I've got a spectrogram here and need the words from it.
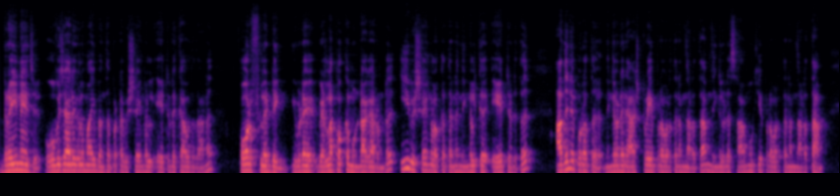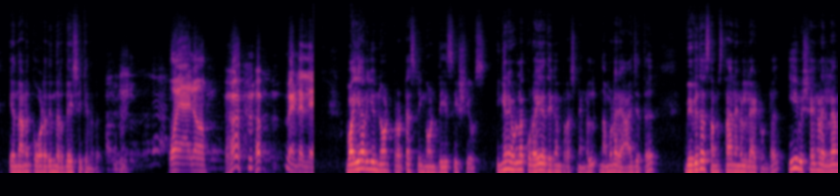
ഡ്രെയിനേജ് ഓവുചാലുകളുമായി ബന്ധപ്പെട്ട വിഷയങ്ങൾ ഏറ്റെടുക്കാവുന്നതാണ്. ഓർ ഫ്ലഡിംഗ് ഇവിടെ വെള്ളപ്പൊക്കം ഉണ്ടാകാറുണ്ട്. ഈ വിഷയങ്ങളൊക്കെ തന്നെ നിങ്ങൾക്ക് ഏറ്റെടുത്ത് അതിന് പുറത്ത് നിങ്ങളുടെ രാഷ്ട്രീയ പ്രവർത്തനം നടത്താം നിങ്ങളുടെ സാമൂഹ്യ പ്രവർത്തനം നടത്താം. എന്നാണ് കോടതി നിർദ്ദേശിക്കുന്നത്. പോയാലോ? വേണ്ടല്ലേ? Why are you not protesting on these issues ഇങ്ങനെയുള്ള കുറേയധികം പ്രശ്നങ്ങൾ നമ്മുടെ രാജ്യത്ത് വിവിധ സംസ്ഥാനങ്ങളിലായിട്ടുണ്ട്. ഈ വിഷയങ്ങളെല്ലാം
